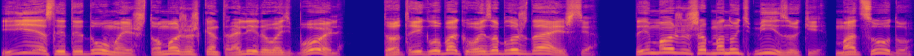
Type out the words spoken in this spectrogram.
Если ты думаешь, что можешь контролировать боль, то ты глубоко заблуждаешься. Ты можешь обмануть Мизуки, Мацуду,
